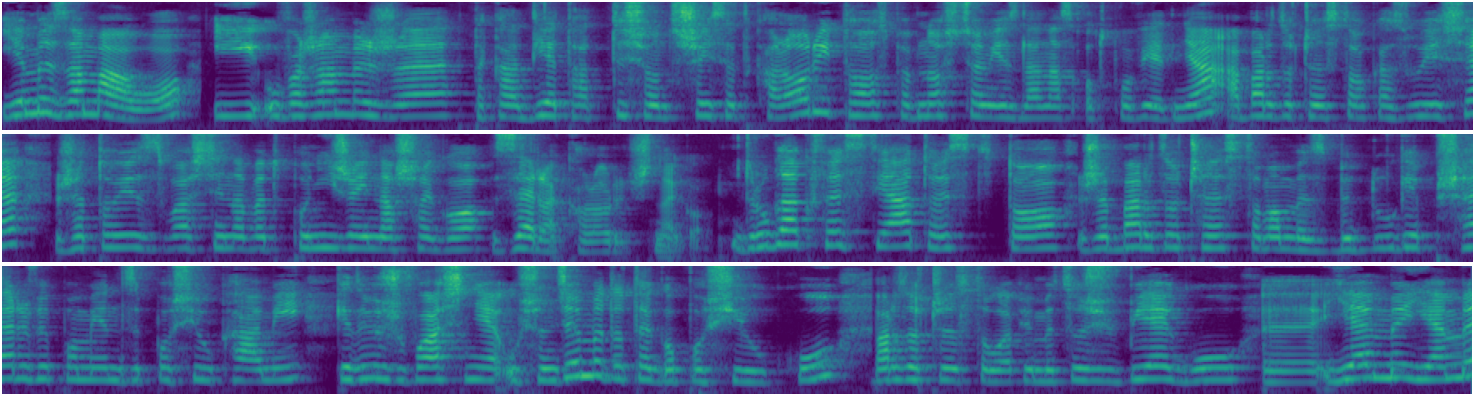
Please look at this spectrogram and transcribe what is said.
jemy za mało i uważamy, że taka dieta 1600 kalorii to z pewnością jest dla nas odpowiednia, a bardzo często okazuje się, że to jest właśnie nawet poniżej naszego zera kalorycznego. Druga kwestia to jest to, że bardzo często mamy zbyt długie przerwy pomiędzy posiłkami, kiedy już właśnie usiądziemy do tego posiłku, bardzo często łapiemy coś w biegu, yy, jemy, jemy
